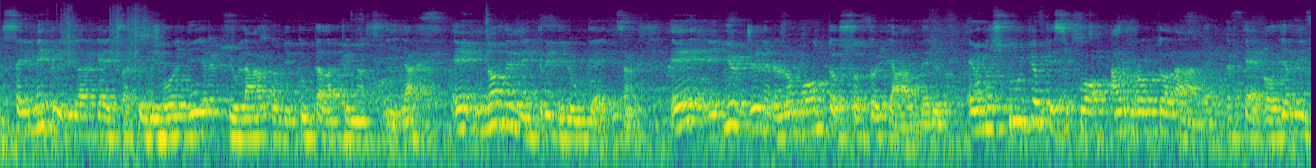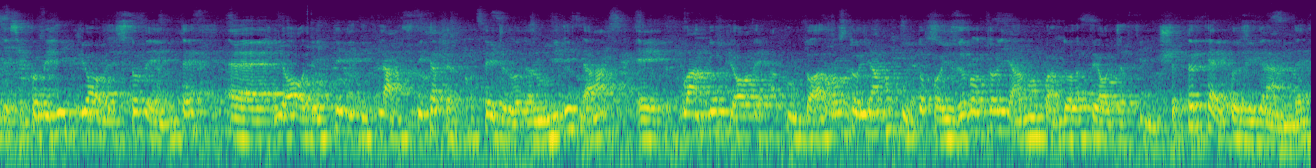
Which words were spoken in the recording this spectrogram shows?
6 metri di larghezza, quindi vuol dire più largo di tutta la prima fila, e 9 metri di lunghezza. E io in genere lo monto sotto gli alberi. È uno studio che si può arrotolare perché ovviamente siccome lì piove stovente, eh, io ho dei peli di plastica per proteggerlo dall'umidità e quando piove appunto arrotoliamo tutto, poi srotoliamo quando la pioggia finisce. Perché è così grande?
